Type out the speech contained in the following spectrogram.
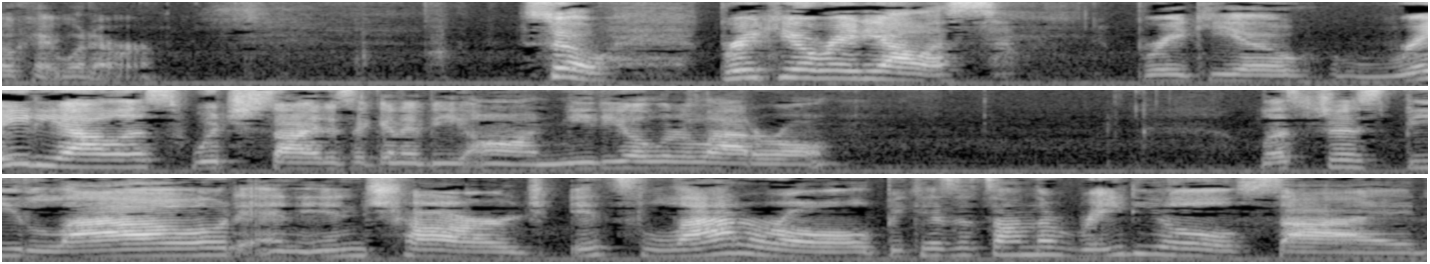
Okay, whatever. So, brachioradialis. Brachioradialis, which side is it going to be on, medial or lateral? Let's just be loud and in charge. It's lateral because it's on the radial side.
